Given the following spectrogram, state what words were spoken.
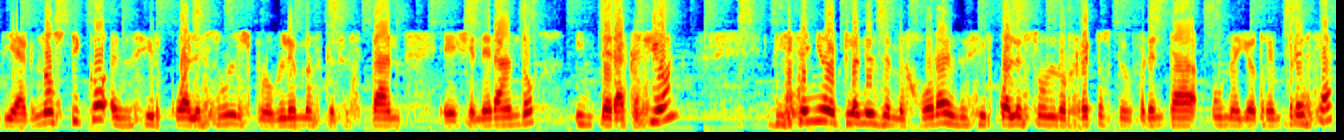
diagnóstico, es decir, cuáles son los problemas que se están eh, generando, interacción, diseño de planes de mejora, es decir, cuáles son los retos que enfrenta una y otra empresa,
